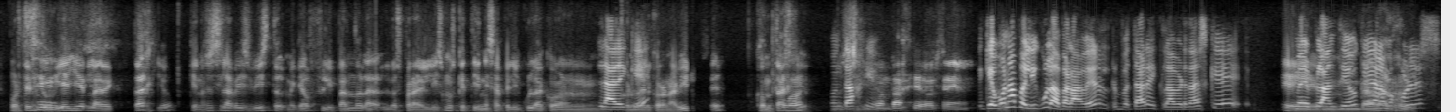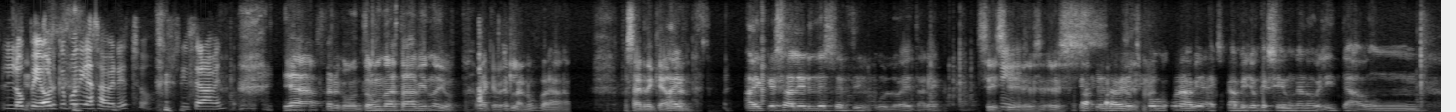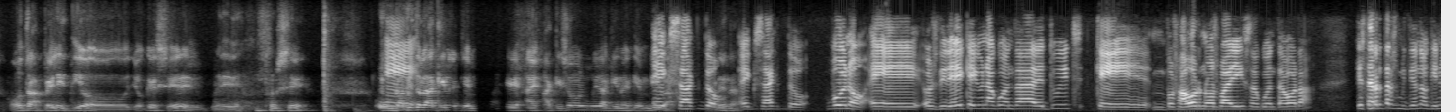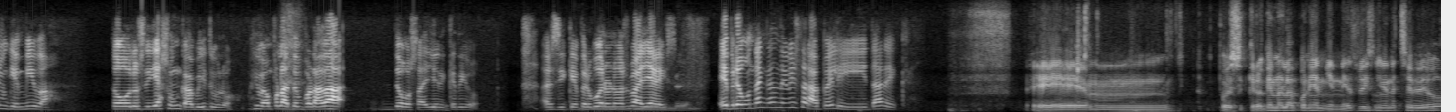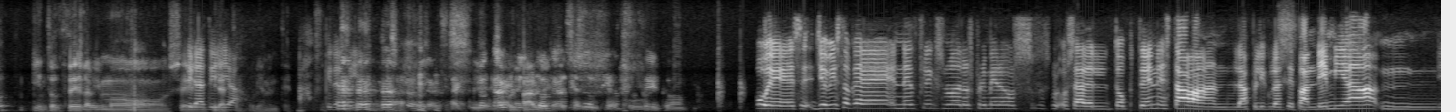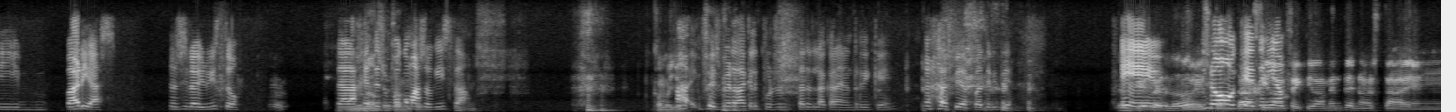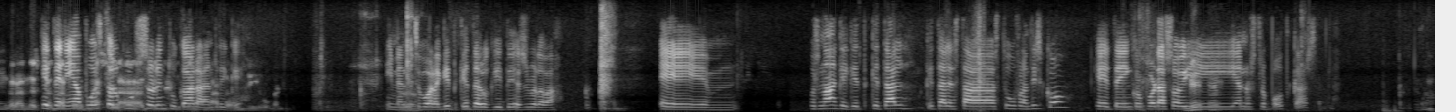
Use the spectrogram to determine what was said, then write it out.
Por cierto, Sí. vi ayer la de Contagio, que no sé si la habéis visto, me he quedado flipando la- los paralelismos que tiene esa película con, ¿La de con qué? del coronavirus, ¿eh? Contagio. ¿Cuál? No sé si- Contagio. Contagio, sí. qué buena película para ver, Tarek. La verdad es que me Eh, planteo que a lo mejor es lo peor que podías haber hecho, sinceramente. Ya, pero como todo el mundo la estaba viendo, digo, pues habrá que verla, ¿no? Para, para saber de qué Hay, hablan. hay que salir de ese círculo, eh, Tarek. Sí, sí, Sí. es, es- un poco una vía de escape, yo que sé, una novelita, un... otra peli, tío, yo que sé, eh, no sé. Un Eh, capítulo de Aquí no hay quien que Aquí somos muy de Aquí no hay quien viva. Exacto, exacto. Bueno, eh, os diré que hay una cuenta de Twitch que, por favor, no os vayáis a cuenta ahora, que está retransmitiendo aquí en Quien Viva. Todos los días un capítulo. Iban por la temporada 2 ayer, creo. Así que, pero bueno, no os vayáis. Eh, preguntan que dónde viste la peli, Tarek. Eh, mm, pues creo que no la ponían ni en Netflix ni en HBO y entonces la vimos eh, Piratilla. pirata, obviamente. Ah, piratilla. Lo en Pues eh, yo he visto que en Netflix uno de los primeros, o sea, del top 10 estaban las películas de pandemia mm, y varias. No sé si lo habéis visto. O sea, la No gente es un poco tanto. masoquista. Como yo. Ay, pues es verdad que le puso estar en la cara a Enrique. Gracias, Patricia. Es que, eh, perdón, Pues No, que tenía- efectivamente no está en grandes Que tenía puesto el cursor en tu cara, Enrique. Y me han Ah. dicho por aquí que te lo quite, es verdad. Eh, pues nada, ¿qué, qué, qué tal? ¿Qué tal estás tú, Francisco? Que te incorporas hoy Bien. a nuestro podcast.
